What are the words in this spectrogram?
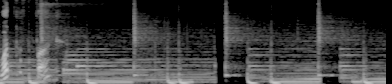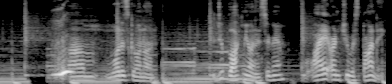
What the fuck? Um, what is going on? Did you block me on Instagram? Why aren't you responding?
